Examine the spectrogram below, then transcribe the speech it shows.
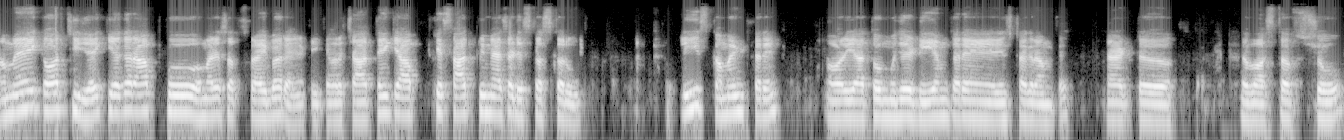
हमें एक और चीज़ है कि अगर आप हमारे सब्सक्राइबर हैं ठीक है और चाहते हैं कि आपके साथ भी मैं ऐसा डिस्कस करूँ तो प्लीज़ कमेंट करें और या तो मुझे डीएम करें इंस्टाग्राम पे एट द वास्तव शो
